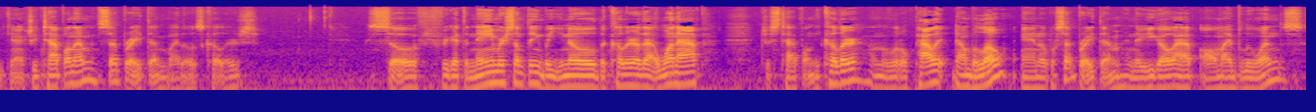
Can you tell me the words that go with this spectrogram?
You can actually tap on them and separate them by those colors. So if you forget the name or something, but you know the color of that one app, just tap on the color on the little palette down below and it'll separate them. And there you go I have all my blue ones.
